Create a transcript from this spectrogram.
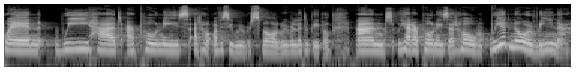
when we had our ponies at home, obviously we were small, we were little people, and we had our ponies at home, we had no arena.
